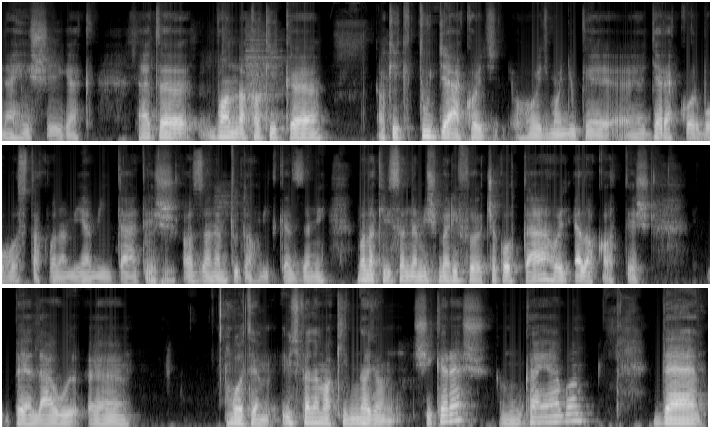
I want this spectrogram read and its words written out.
nehézségek. Tehát vannak, akik, akik tudják, hogy, hogy mondjuk gyerekkorból hoztak valamilyen mintát, uh-huh. és azzal nem tudnak mit kezdeni. Van, aki viszont nem ismeri föl, csak ott áll, hogy elakadt, és például volt olyan ügyfelem, aki nagyon sikeres a munkájában, de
